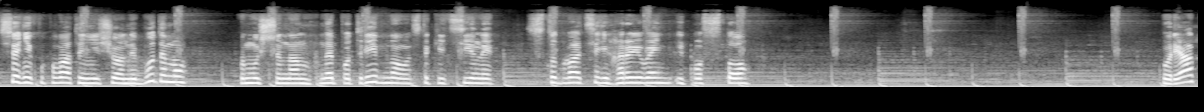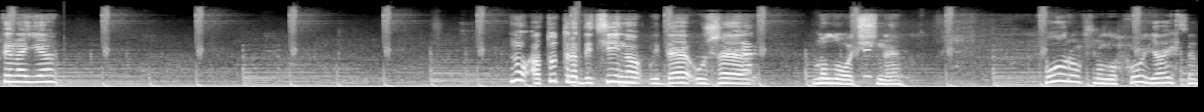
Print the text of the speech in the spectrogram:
Сьогодні купувати нічого не будемо, тому що нам не потрібно ось такі ціни 120 гривень і по 100. Курятина є. Ну, а тут традиційно йде уже молочне. Порох, молоко, яйця.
